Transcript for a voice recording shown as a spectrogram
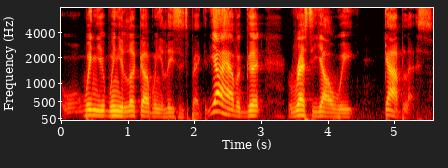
when you when you look up when you least expect it. Y'all have a good rest of y'all week. God bless.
